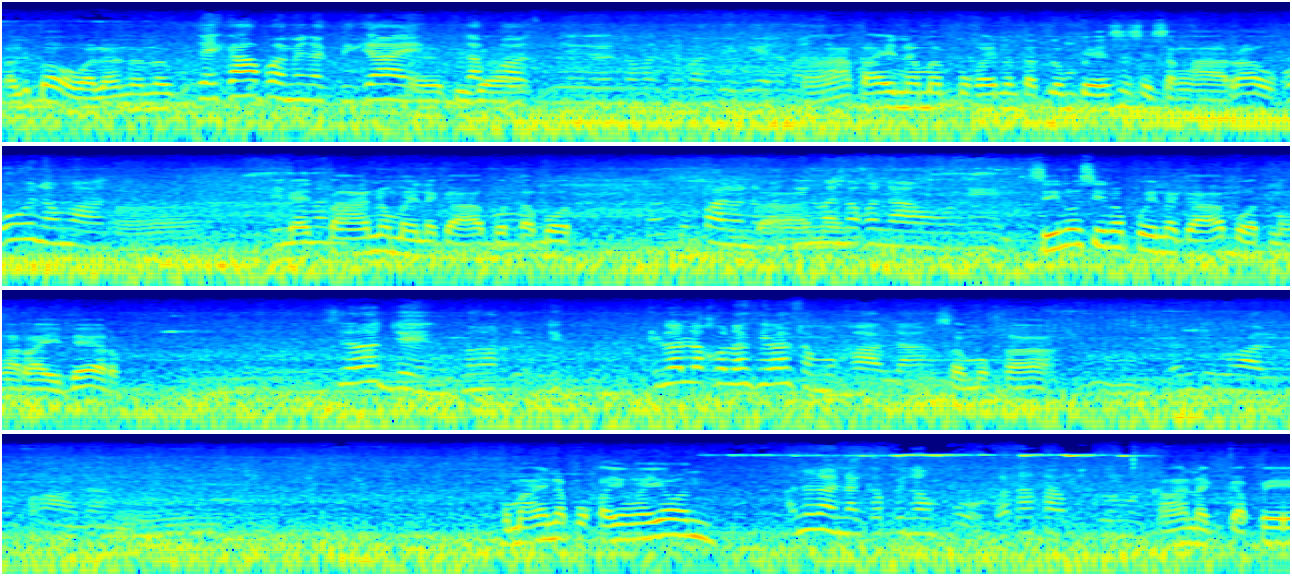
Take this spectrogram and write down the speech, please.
Halimbawa, wala na nag... Teka pa, may nagbigay. May nagbigay. Tapos, yun naman din magbigay naman. sa Ah, kain naman po kayo ng tatlong beses isang araw. Oo naman. Ah, Di kahit naman- paano may nag-aabot-abot. Ito paano naman, hindi naman ako nahuli. Sino-sino po yung nag-aabot? Mga rider? Sila din, mga, di, kilala ko lang sila sa mukha lang. Sa mukha. Pero hindi ko alam yung pangalan. Kumain na po kayo ngayon. Ano lang, nagkape lang po. Katatapos ko mag Ah, nagkape.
